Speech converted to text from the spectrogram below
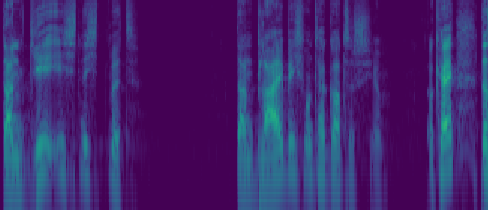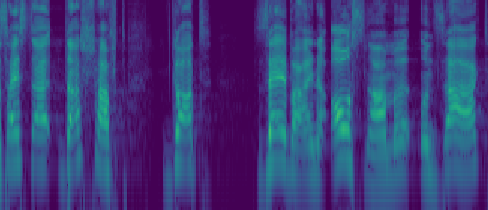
dann gehe ich nicht mit. Dann bleibe ich unter Gottes Schirm. Okay? Das heißt, da, da schafft Gott selber eine Ausnahme und sagt,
